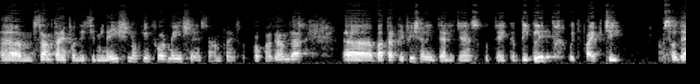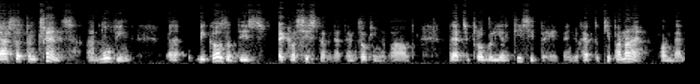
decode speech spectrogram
um, sometimes for dissemination of information, sometimes for propaganda. Uh, but artificial intelligence could take a big leap with 5G. So there are certain trends moving uh, because of this ecosystem that I'm talking about that you probably anticipate and you have to keep an eye on them.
